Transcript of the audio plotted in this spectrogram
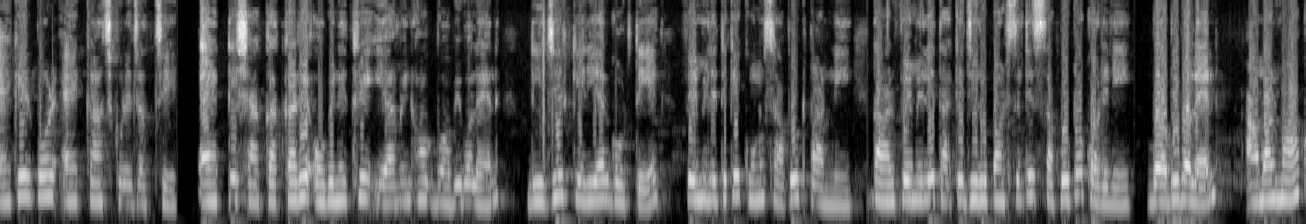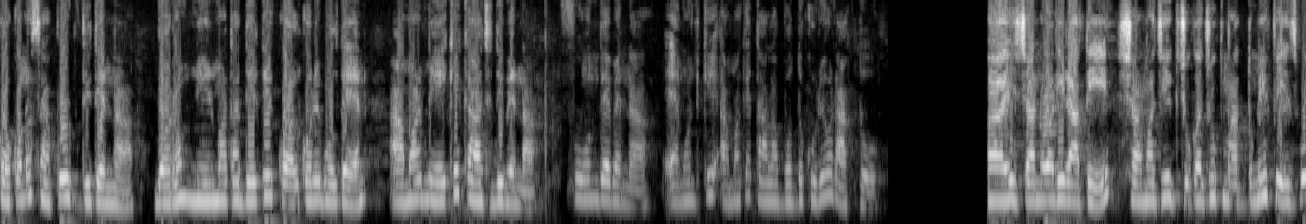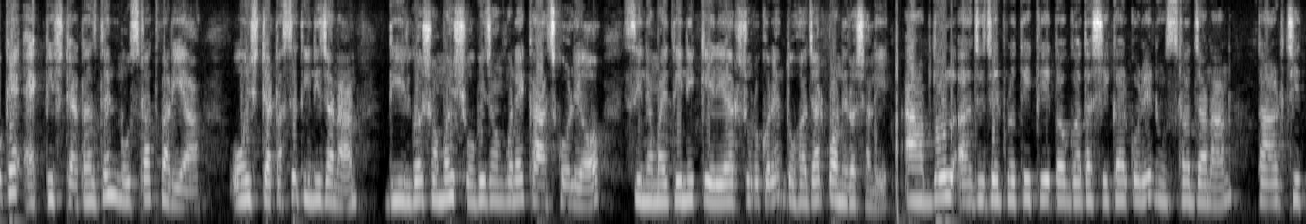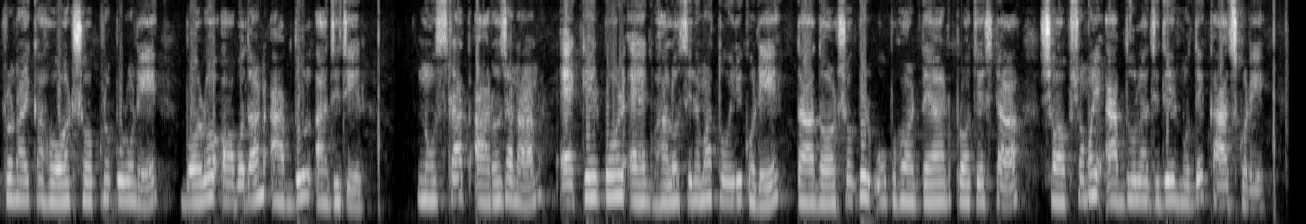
একের পর এক কাজ করে যাচ্ছে। একটি সাক্ষাৎকারে অভিনেত্রী ইয়ামিন হক ববি বলেন, নিজের কেরিয়ার গড়তে ফ্যামিলি থেকে কোনো সাপোর্ট পাননি। তার ফ্যামিলি তাকে জিরো পার্সেন্টেজ সাপোর্টও করেনি। ববি বলেন, আমার মা কখনো সাপোর্ট দিতেন না, বরং নির্মাতাদেরকে কল করে বলতেন, আমার মেয়েকে কাজ দিবেন না। ফোন দেবেন না, এমনকি আমাকে তালাবদ্ধ করেও রাখতো। বাইশ জানুয়ারি রাতে সামাজিক যোগাযোগ মাধ্যমে ফেসবুকে একটি স্ট্যাটাস দেন নুসরাত ফারিয়া। ওই স্ট্যাটাসে তিনি জানান, দীর্ঘ সময় ছবি জঙ্গনে কাজ করলেও সিনেমায় তিনি কেরিয়ার শুরু করেন দু পনেরো সালে। আব্দুল আজিজের প্রতি কৃতজ্ঞতা স্বীকার করে নুসরাত জানান, তার চিত্রনায়িকা হওয়ার স্বপ্ন পূরণে বড় অবদান আব্দুল আজিজের। নুসরাত আরও জানান, একের পর এক ভালো সিনেমা তৈরি করে তা দর্শকদের উপহার দেওয়ার প্রচেষ্টা সবসময় আব্দুল আজিদের মধ্যে কাজ করে।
